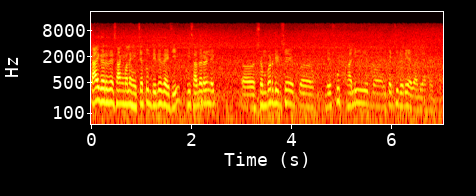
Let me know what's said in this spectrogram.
काय गरज आहे सांग मला ह्याच्यातून तिथे जायची? ही साधारण एक अं, शंभर दीडशे अं, हे फूट खाली अं, इकडची दरी आहे गाडी असायची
